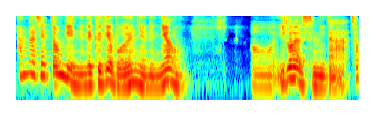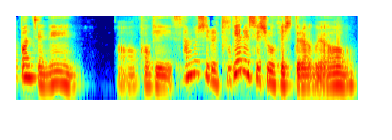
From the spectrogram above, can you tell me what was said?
한 가지 했던 게 있는데 그게 뭐였냐면요. 어, 이거였습니다. 첫 번째는 어, 거기 사무실을 두 개를 쓰시고 계시더라고요.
